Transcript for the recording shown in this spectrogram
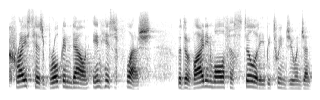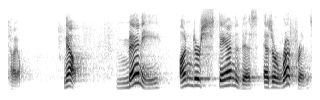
Christ has broken down in his flesh the dividing wall of hostility between Jew and Gentile. Now, many understand this as a reference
